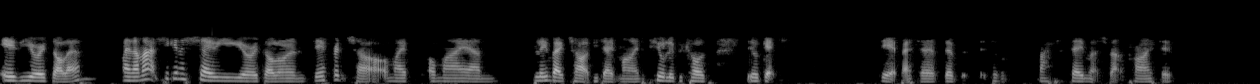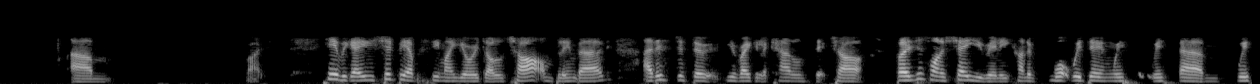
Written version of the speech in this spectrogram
is euro dollar and I'm actually going to show you euro dollar on a different chart on my on my um, Bloomberg chart if you don't mind, purely because you'll get to see it better. It doesn't matter so much about the prices. Um, right. Here we go. You should be able to see my euro dollar chart on Bloomberg. Uh, this is just a, your regular candlestick chart, but I just want to show you really kind of what we're doing with with um, with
